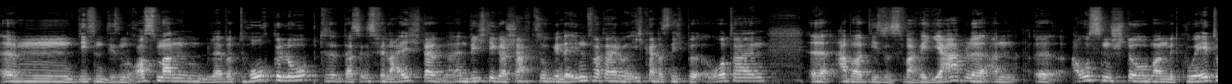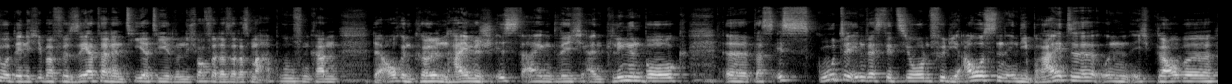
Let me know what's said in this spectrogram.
Ähm, diesen, diesen Rossmann, der wird hochgelobt. Das ist vielleicht ein wichtiger Schachzug in der Innenverteidigung. Ich kann das nicht beurteilen. Äh, aber dieses Variable an äh, Außenstürmern mit Cueto, den ich immer für sehr talentiert hielt und ich hoffe, dass er das mal abrufen kann, der auch in Köln heimisch ist eigentlich, ein Klingenburg, äh, das ist gute Investition für die Außen in die Breite und ich glaube,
